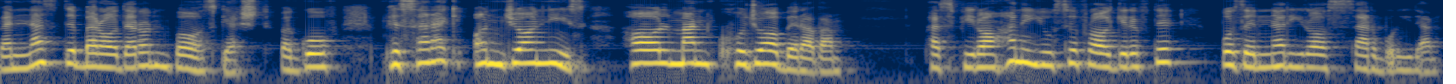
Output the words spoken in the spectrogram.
و نزد برادران بازگشت و گفت پسرک آنجا نیست حال من کجا بروم؟ پس پیراهن یوسف را گرفته بز نری را سر بریدن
